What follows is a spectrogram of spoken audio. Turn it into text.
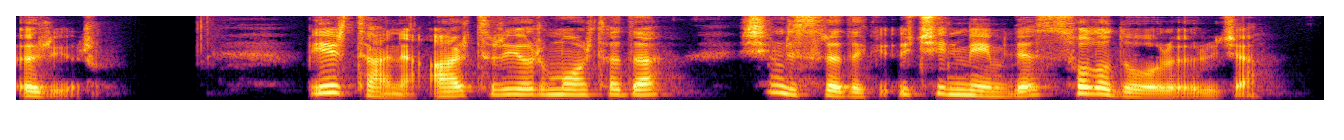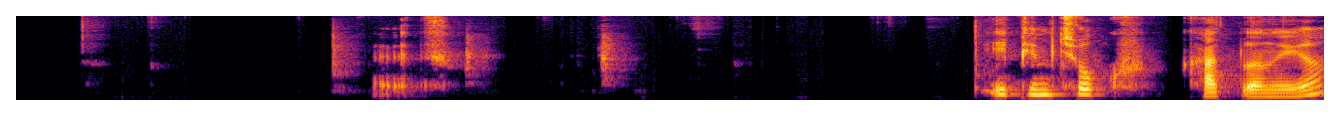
örüyorum. Bir tane artırıyorum ortada. Şimdi sıradaki 3 ilmeğimi de sola doğru öreceğim. Evet. İpim çok katlanıyor.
